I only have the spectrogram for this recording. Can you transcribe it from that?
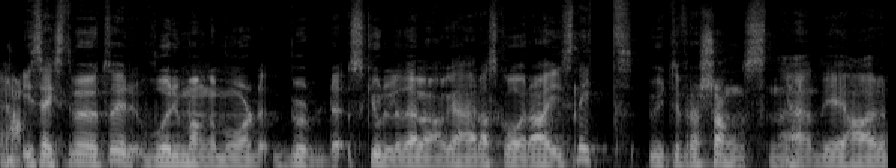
ja. i 60 minutter, hvor mange mål burde, skulle det laget her ha scora i snitt? Ut ifra sjansene ja. de har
